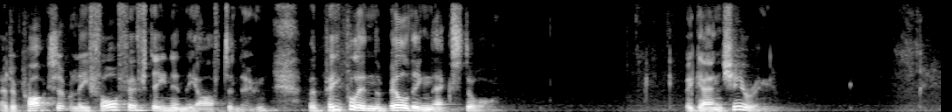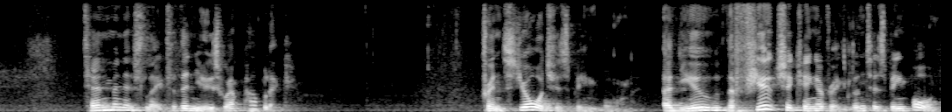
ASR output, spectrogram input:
At approximately 4.15 in the afternoon, the people in the building next door began cheering. Ten minutes later, the news went public. Prince George has been born. A new, the future King of England has been born.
